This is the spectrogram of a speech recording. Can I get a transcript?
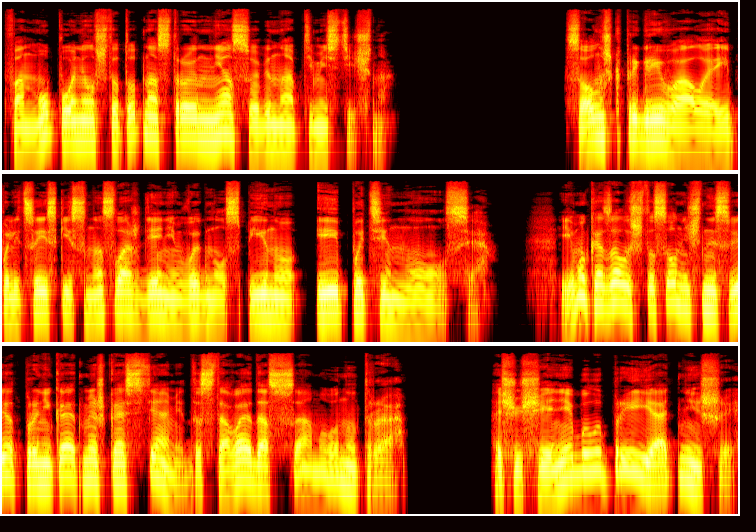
Фанму понял, что тот настроен не особенно оптимистично. Солнышко пригревало, и полицейский с наслаждением выгнул спину и потянулся. Ему казалось, что солнечный свет проникает меж костями, доставая до самого нутра. Ощущение было приятнейшее.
